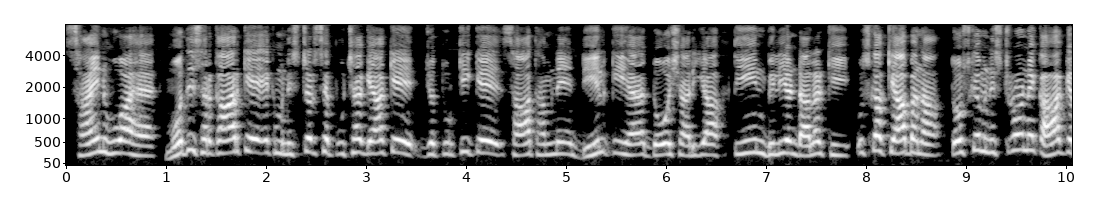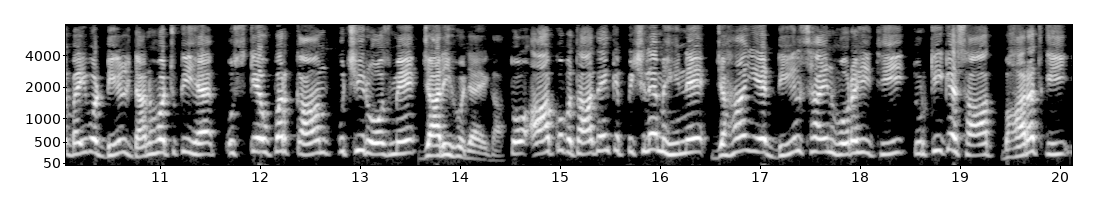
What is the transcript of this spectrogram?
سائن ہوا ہے۔ مودی سرکار کے ایک منسٹر سے پوچھا گیا کہ جو ترکی کے ساتھ ہم نے ڈیل کی ہے، دو اشاریہ تین بلین ڈالر کی، اس کا کیا بنا؟ تو اس کے منسٹروں نے کہا کہ بھائی وہ ڈیل ڈن ہو چکی ہے، اس کے اوپر کام کچھ ہی روز میں جاری ہو جائے گا۔ تو آپ کو بتا دیں کہ پچھلے مہینے جہاں یہ ڈیل سائن ہو رہی تھی ترکی کے ساتھ، بھارت کی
